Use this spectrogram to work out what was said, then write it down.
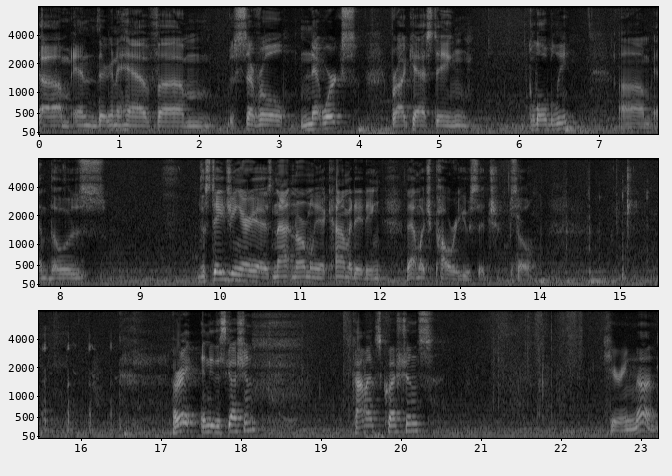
um, and they're going to have um, several networks broadcasting globally, um, and those, the staging area is not normally accommodating that much power usage, so. All right, any discussion? Comments, questions? Hearing none.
